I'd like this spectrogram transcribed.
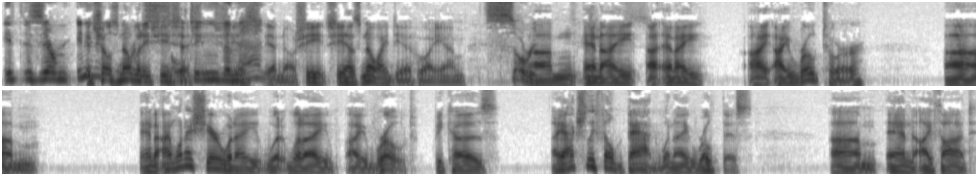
it, is there anything it shows more nobody. She, she, insulting she, than she that? has, yeah, no, she she has no idea who I am. So um, and I uh, and I, I I wrote to her, um, and I want to share what I what what I I wrote because I actually felt bad when I wrote this, um, and I thought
